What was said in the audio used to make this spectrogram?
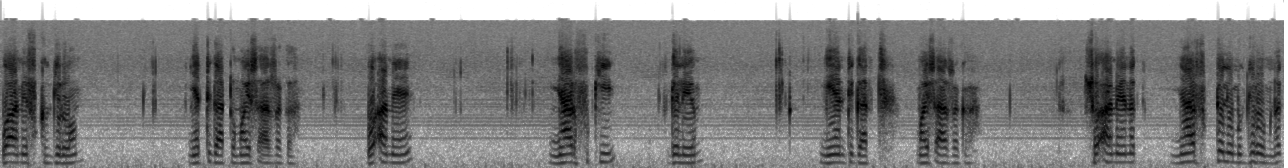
boo amee fukk ak juróom ñetti gàtt mooy sa asaka boo amee ñaar fukki gëléem ñeenti gàtt mooy sa asaka soo amee nag ñaar fukki gëléem ak juróom nag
